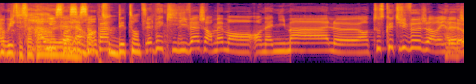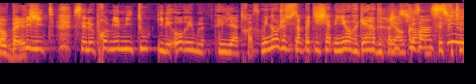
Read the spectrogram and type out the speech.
Ah oui, c'est sympa. Ah oui, ça, c'est sympa. toute détente. Le mec, il y va, genre même en, en animal, euh, en tout ce que tu veux, genre il a genre pas de limite. C'est le premier MeToo, il est horrible. Il est atroce. Mais non, je suis un petit chat mignon, regarde. Et encore, c'est plutôt,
